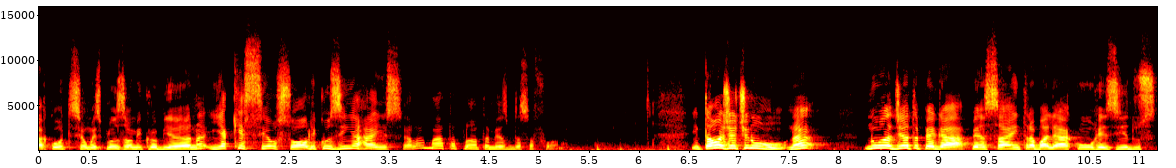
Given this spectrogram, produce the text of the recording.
acontecer uma explosão microbiana e aquecer o solo e cozinha a raiz. Ela mata a planta mesmo dessa forma. Então a gente não, né, não adianta pegar, pensar em trabalhar com resíduos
